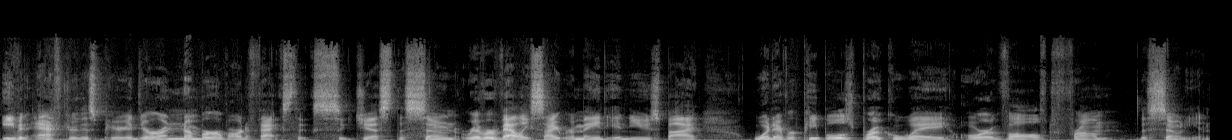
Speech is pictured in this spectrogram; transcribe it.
even after this period, there are a number of artifacts that suggest the Soan River Valley site remained in use by whatever peoples broke away or evolved from the Soanian.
